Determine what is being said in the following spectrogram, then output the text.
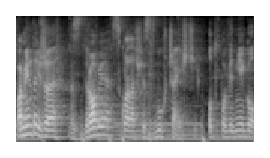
Pamiętaj, że zdrowie składa się z dwóch części: odpowiedniego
